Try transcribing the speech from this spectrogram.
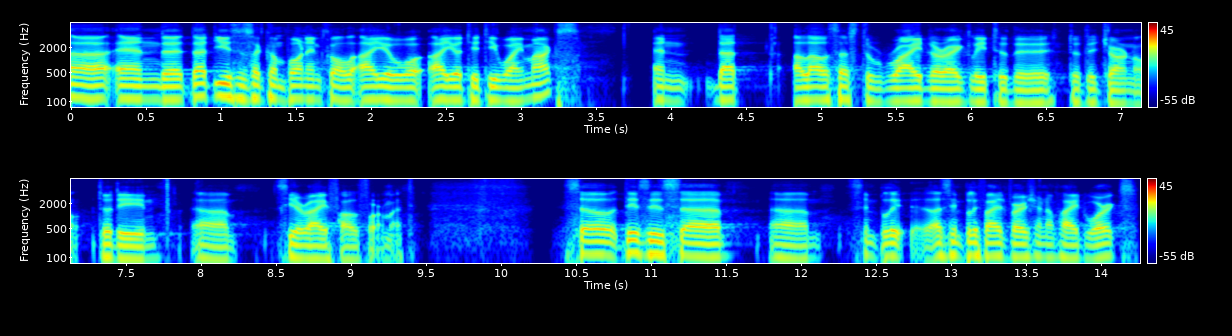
Uh, and uh, that uses a component called IO, iottymux. And that allows us to write directly to the to the journal to the uh, CRI file format. So this is um, a simplified version of how it works.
